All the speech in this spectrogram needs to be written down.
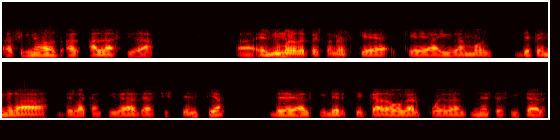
asignados a, la ciudad. Ah, el número de personas que, que ayudamos dependerá de la cantidad de asistencia de alquiler que cada hogar pueda necesitar.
